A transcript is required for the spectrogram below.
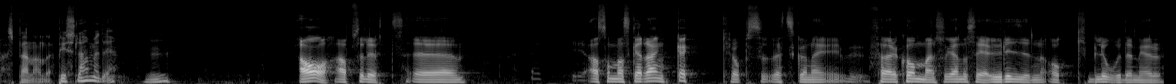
vad spännande. Pyssla med det. Mm. Ja, absolut. Eh, alltså om man ska ranka kroppsvätskorna i förekommande så ska jag ändå säga urin och blod är mer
